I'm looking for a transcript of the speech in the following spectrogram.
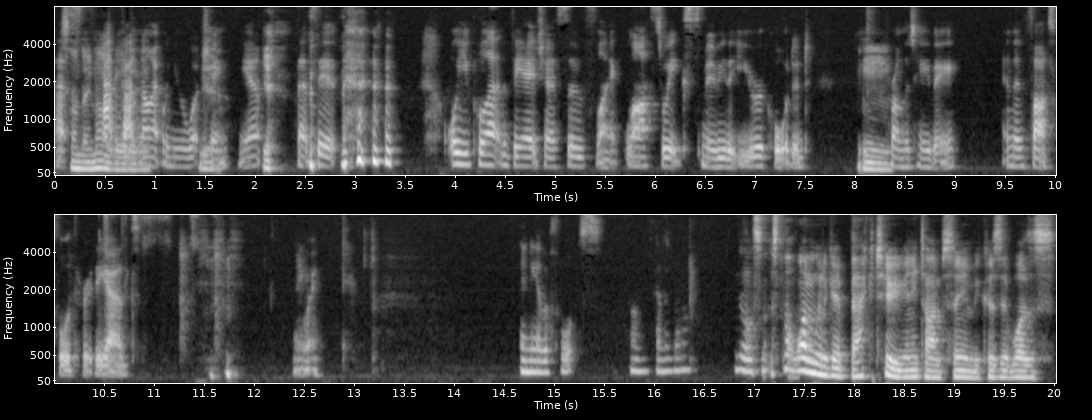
at, Sunday night at or that whatever. night when you were watching. Yeah, Yeah. that's it. or you pull out the VHS of like last week's movie that you recorded Mm. from the TV and then fast forward through the ads. anyway. Any other thoughts on Sound of Metal? No, it's, it's not one I'm going to go back to anytime soon because it was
